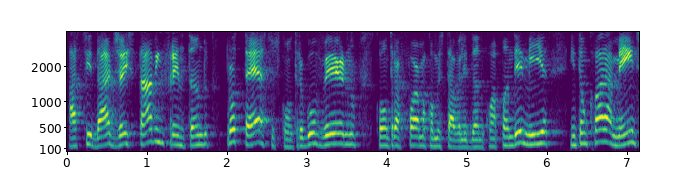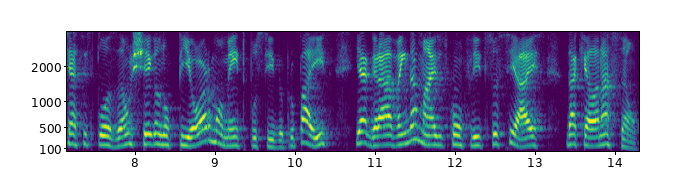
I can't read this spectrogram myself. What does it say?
a cidade já estava enfrentando protestos contra o governo, contra a forma como estava lidando com a pandemia. Então, claramente, essa explosão chega no pior momento possível para o país e agrava ainda mais os conflitos sociais daquela nação.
